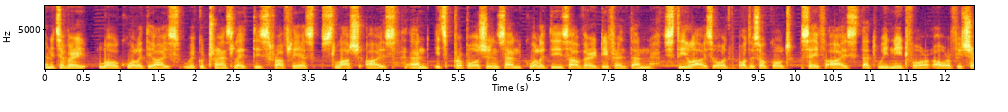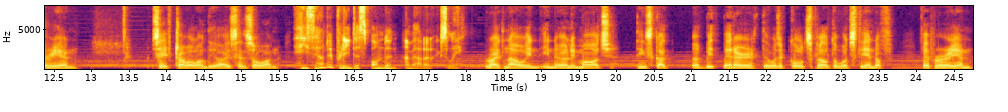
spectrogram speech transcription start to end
and it's a very low quality ice. We could translate this roughly as slush ice, and its proportions and qualities are very different than steel ice or, or the so called safe ice that we need for our fishery and safe travel on the ice and so on. He sounded pretty despondent about it, actually. Right now, in, in early March, things got a bit better. There was a cold spell towards the end of February, and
